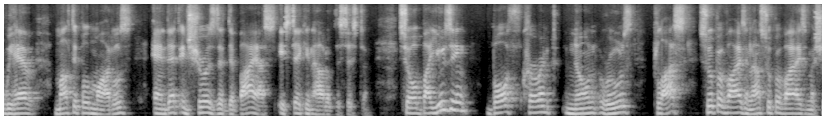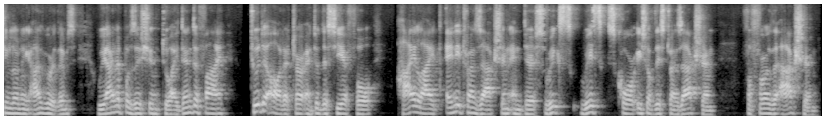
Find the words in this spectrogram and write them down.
we have multiple models, and that ensures that the bias is taken out of the system. So by using both current known rules plus supervised and unsupervised machine learning algorithms, we are in a position to identify to the auditor and to the CFO, highlight any transaction and the risk, risk score each of this transaction for further action,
